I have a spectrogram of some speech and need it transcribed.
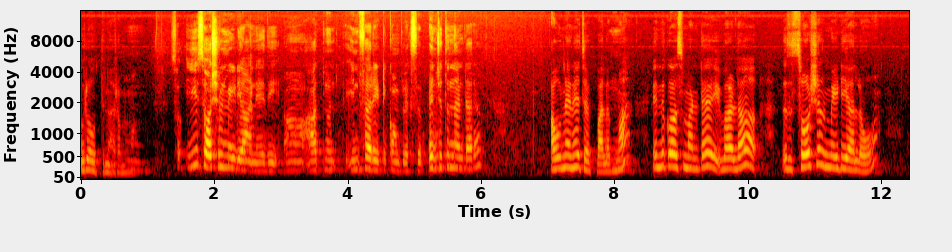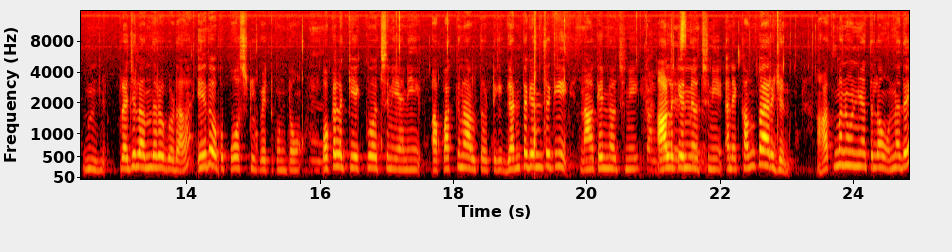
గురవుతున్నారమ్మా. సో ఈ సోషల్ మీడియా అనేది ఆత్మ ఇన్ఫారిటీ కాంప్లెక్స్ పెంచుతుందంటారా? అవుననే చెప్పాలమ్మా. ఎందుకోసం అంటే ఇవాళ సోషల్ మీడియాలో ప్రజలందరూ కూడా ఏదో ఒక పోస్టులు పెట్టుకుంటాం. ఒకళ్ళకి ఎక్కువ వచ్చినాయి అని ఆ పక్కన వాళ్ళతోటి గంట గంటకి నాకెన్ని వచ్చినాయి వాళ్ళకి ఎన్ని వచ్చినాయి అనే కంపారిజన్ ఆత్మనూన్యతలో ఉన్నదే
